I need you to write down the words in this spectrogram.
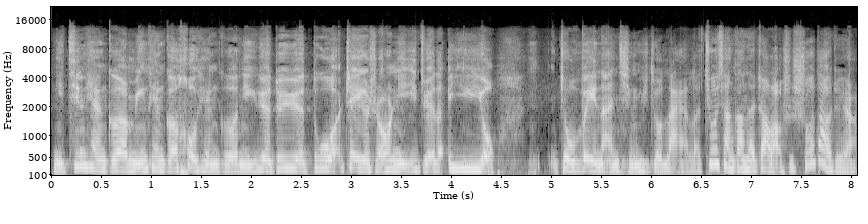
你今天搁，明天搁，后天搁，你越堆越多。这个时候你一觉得，哎呦，就畏难情绪就来了。就像刚才赵老师说到这样，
